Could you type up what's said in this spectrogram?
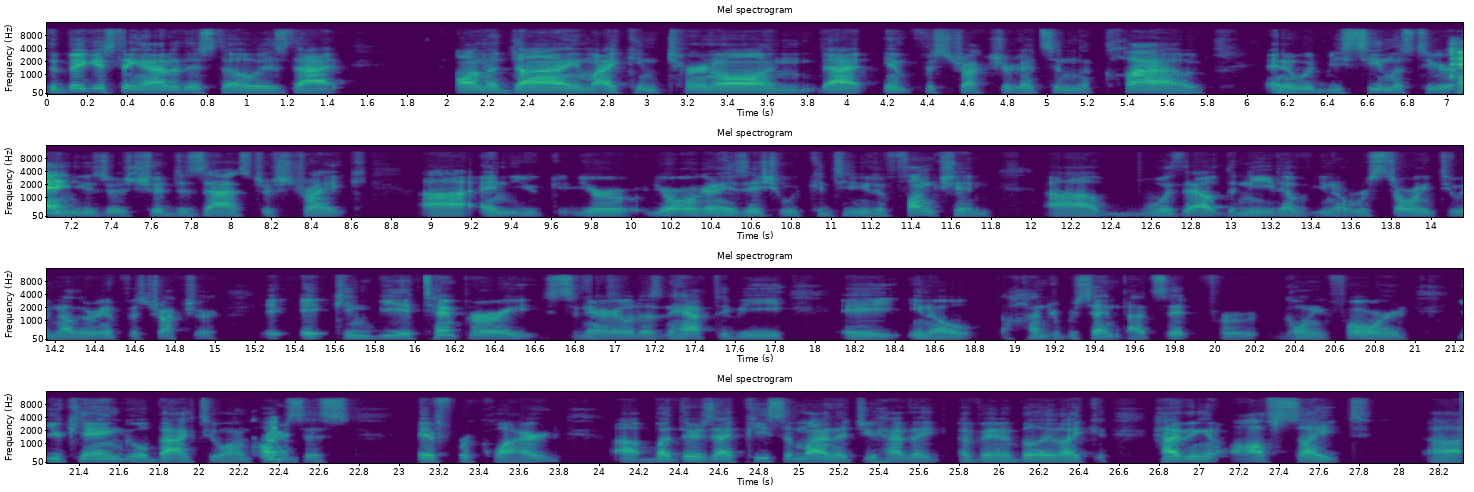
The biggest thing out of this though is that on a dime, I can turn on that infrastructure that's in the cloud and it would be seamless to your okay. end users should disaster strike. Uh, and you, your your organization would continue to function uh, without the need of you know restoring to another infrastructure. It, it, can be a temporary scenario. It doesn't have to be a you know 100%. That's it for going forward. You can go back to on premises if required, uh, but there's that peace of mind that you have that availability, like having an offsite uh,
